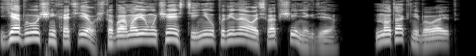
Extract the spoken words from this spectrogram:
Я бы очень хотел, чтобы о моем участии не упоминалось вообще нигде. Но так не бывает.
